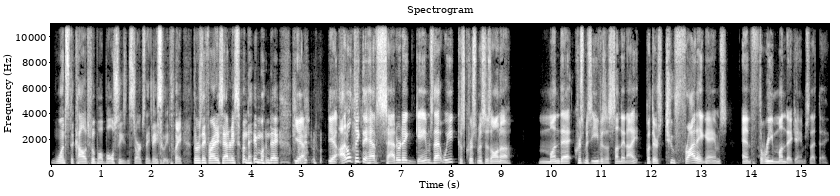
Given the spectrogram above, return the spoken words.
Once the college football bowl season starts, they basically play Thursday, Friday, Saturday, Sunday, Monday. Yeah. right? Yeah. I don't think they have Saturday games that week because Christmas is on a Monday. Christmas Eve is a Sunday night, but there's two Friday games and three Monday games that day.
